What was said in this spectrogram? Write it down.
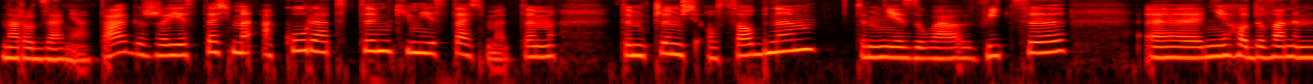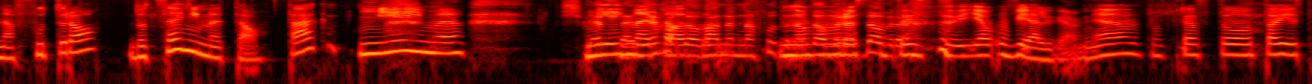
narodzenia, tak? Że jesteśmy akurat tym, kim jesteśmy, tym, tym czymś osobnym, tym niezławicy, e, niehodowanym na futro. Docenimy to, tak? Miejmy Świetne, Miejmy to, na futro. No dobre, po prostu dobre. To jest, ja uwielbiam, nie? Po prostu to jest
